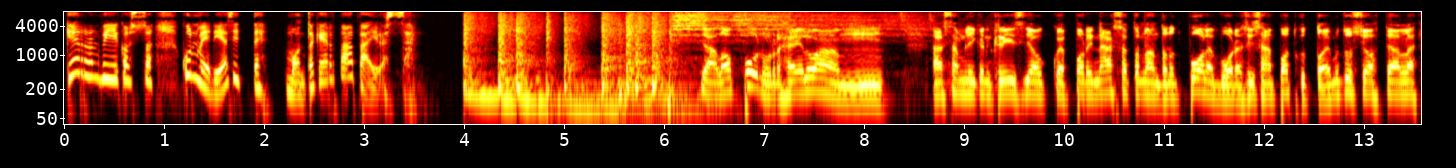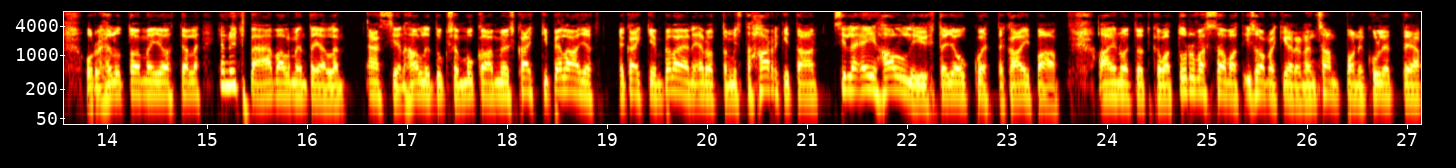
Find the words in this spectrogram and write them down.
kerran viikossa, kun media sitten monta kertaa päivässä. Ja loppuun urheilua. Mm. SM-liikan kriisijoukkue Porin S on antanut puolen vuoden sisään potkut toimitusjohtajalle, urheilutoimenjohtajalle ja nyt päävalmentajalle. Sien hallituksen mukaan myös kaikki pelaajat ja kaikkien pelaajan erottamista harkitaan, sillä ei halli yhtä joukkuetta kaipaa. Ainoat, jotka ovat turvassa, ovat Isomäkijärjenen Zamponin kuljettaja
